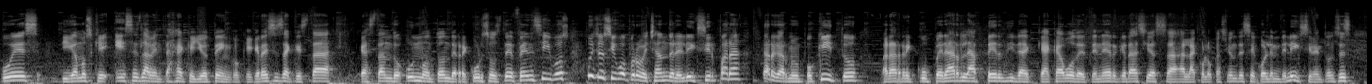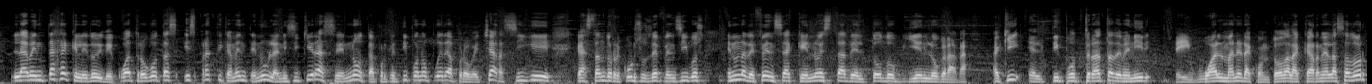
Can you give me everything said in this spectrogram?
pues digamos que esa es la ventaja que yo tengo, que gracias a que está gastando un montón de recursos defensivos, pues yo sigo aprovechando el elixir para cargarme un poquito, para recuperar la pérdida que acabo de tener gracias a la colocación de ese golem de elixir. Entonces, la ventaja que le doy de cuatro gotas es prácticamente nula, ni siquiera se nota, porque el tipo no puede aprovechar, sigue gastando recursos defensivos en una defensa que no está del todo bien lograda. Aquí el tipo trata de venir de igual manera con toda la carne al asador,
